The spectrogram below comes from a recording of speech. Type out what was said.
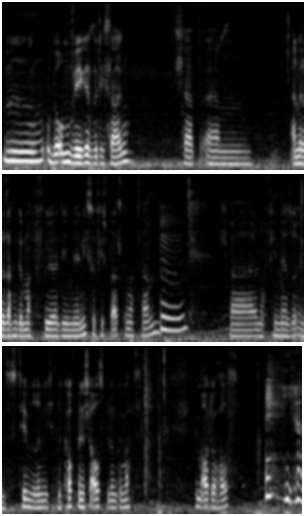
Mm, über Umwege würde ich sagen. Ich habe ähm, andere Sachen gemacht früher, die mir nicht so viel Spaß gemacht haben. Mhm. Ich war noch viel mehr so im System drin. Ich habe eine kaufmännische Ausbildung gemacht im Autohaus. ja.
